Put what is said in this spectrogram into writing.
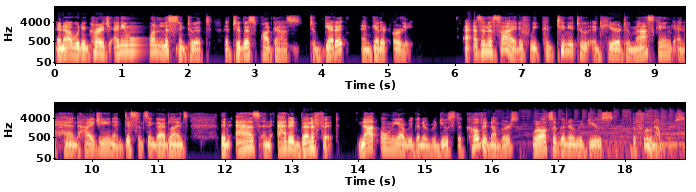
And I would encourage anyone listening to it, uh, to this podcast, to get it and get it early. As an aside, if we continue to adhere to masking and hand hygiene and distancing guidelines, then as an added benefit, not only are we going to reduce the COVID numbers, we're also going to reduce the flu numbers.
